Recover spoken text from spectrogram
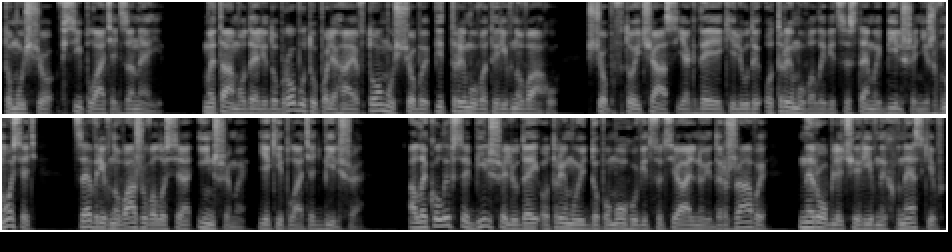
тому що всі платять за неї. Мета моделі добробуту полягає в тому, щоб підтримувати рівновагу, щоб в той час, як деякі люди отримували від системи більше, ніж вносять, це врівноважувалося іншими, які платять більше. Але коли все більше людей отримують допомогу від соціальної держави, не роблячи рівних внесків,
